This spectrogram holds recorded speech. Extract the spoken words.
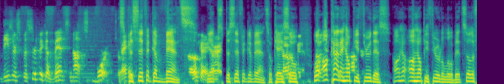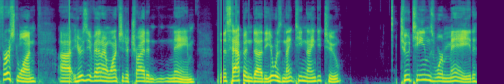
These are specific events, not sports, right? Specific events. Oh, okay. Yep. Right. Specific events. Okay. So, well, I'll kind of help you through this. I'll I'll help you through it a little bit. So the first one, uh, here's the event I want you to try to name. This happened. Uh, the year was 1992. Two teams were made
